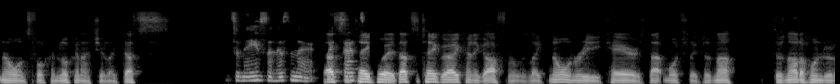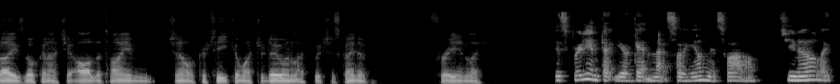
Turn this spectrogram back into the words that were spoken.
no one's fucking looking at you. Like that's it's amazing, isn't it? that's like, the takeaway. That's the takeaway I kind of got from it was like no one really cares that much. Like there's not there's not a hundred eyes looking at you all the time, you know, critiquing what you're doing, like which is kind of free and like it's brilliant that you're getting that so young as well. Do you know, like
